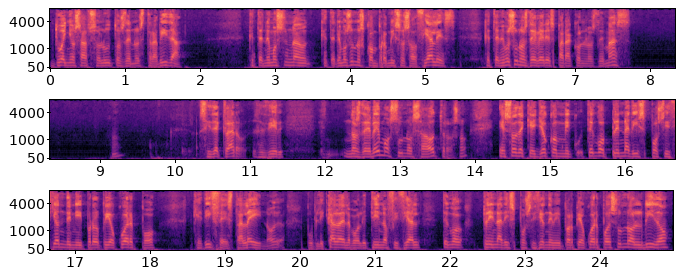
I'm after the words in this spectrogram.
dueños absolutos de nuestra vida, que tenemos, una, que tenemos unos compromisos sociales, que tenemos unos deberes para con los demás. Así de claro. Es decir, nos debemos unos a otros. Eso de que yo con mi, tengo plena disposición de mi propio cuerpo, que dice esta ley, ¿no? publicada en el boletín oficial, tengo plena disposición de mi propio cuerpo, es un olvido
